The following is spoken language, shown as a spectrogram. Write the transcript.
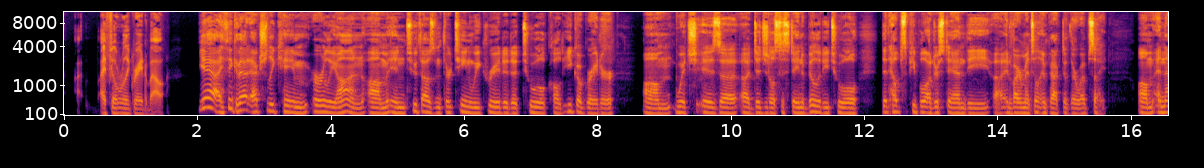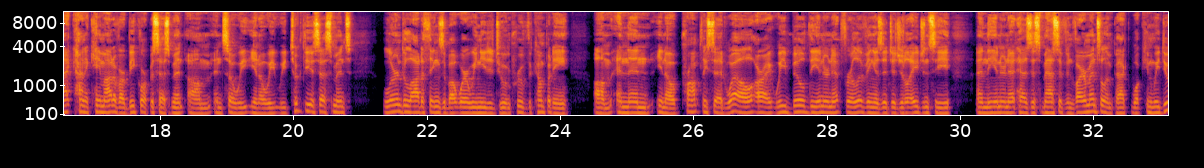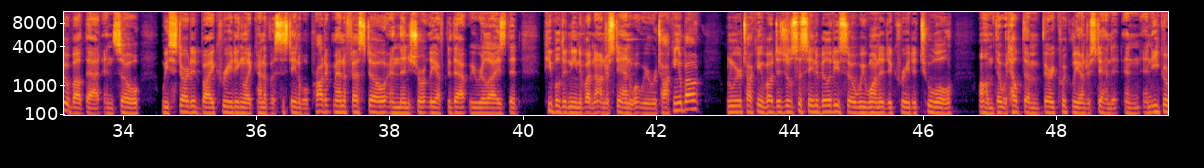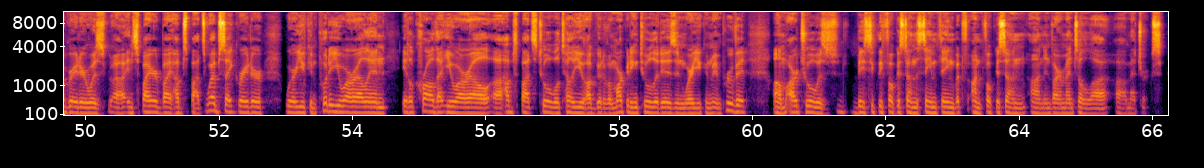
I feel really great about. Yeah, I think that actually came early on. Um, in 2013, we created a tool called EcoGrader, um, which is a, a, digital sustainability tool that helps people understand the uh, environmental impact of their website. Um, and that kind of came out of our B Corp assessment. Um, and so we, you know, we we took the assessment, learned a lot of things about where we needed to improve the company, um, and then, you know, promptly said, well, all right, we build the internet for a living as a digital agency, and the internet has this massive environmental impact. What can we do about that? And so we started by creating like kind of a sustainable product manifesto. And then shortly after that, we realized that people didn't even understand what we were talking about when we were talking about digital sustainability. So we wanted to create a tool um, that would help them very quickly understand it. And, and EcoGrader was uh, inspired by HubSpot's website grader, where you can put a URL in, it'll crawl that URL. Uh, HubSpot's tool will tell you how good of a marketing tool it is and where you can improve it. Um, our tool was basically focused on the same thing, but on focus on on environmental uh, uh metrics.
